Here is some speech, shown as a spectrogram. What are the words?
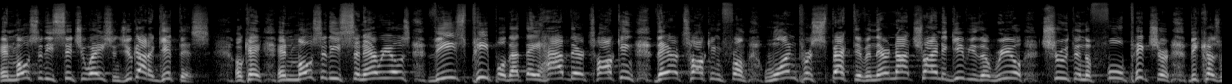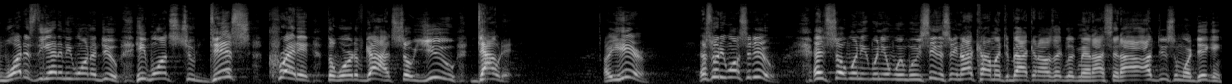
in most of these situations, you got to get this, okay? In most of these scenarios, these people that they have there talking, they are talking from one perspective and they're not trying to give you the real truth and the full picture because what does the enemy want to do? He wants to discredit the word of God so you doubt it. Are you here? That's what he wants to do. And so when, he, when, he, when we see this, you know, I commented back and I was like, look, man, I said, I, will do some more digging.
